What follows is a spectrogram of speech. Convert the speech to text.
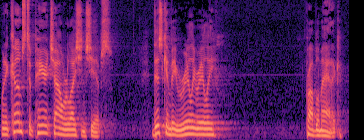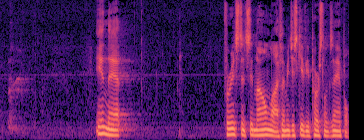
when it comes to parent child relationships, this can be really, really problematic. In that for instance, in my own life, let me just give you a personal example.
